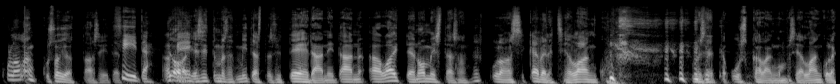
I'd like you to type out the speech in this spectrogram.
Kuulla lankku sojottaa siitä. että- Siitä, Joo, okei. ja sitten mä sanoin, että mitä tässä nyt tehdään, niin tämän ä, laitteen omistaja sanoi, että nyt kuule Anssi, kävelet siihen lankulle. mä sanoin, että uskallanko mä siihen lankulle.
